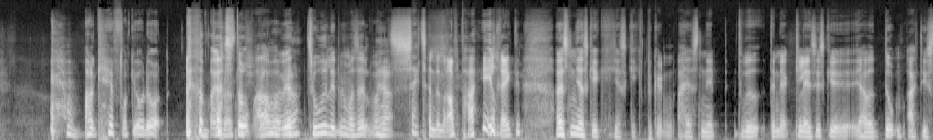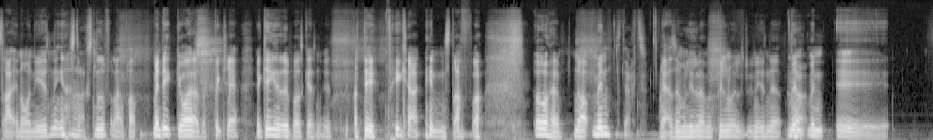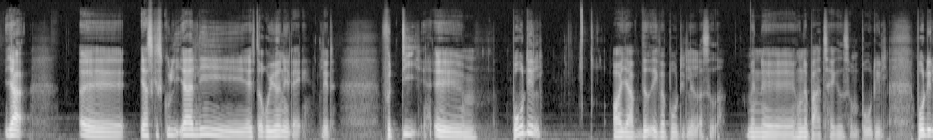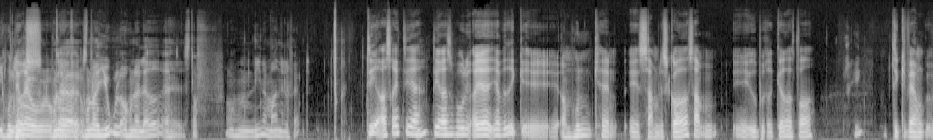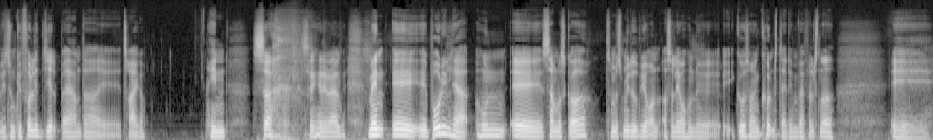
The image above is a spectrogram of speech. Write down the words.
Hold kæft, hvor gjorde det ondt. og jeg stod bare og var ved at tude lidt ved mig selv. Hvor Ja. satan, den ramte bare helt rigtigt. Og jeg sådan, jeg skal ikke, jeg skal ikke begynde. Jeg er sådan et, du ved, den der klassiske, jeg har været dum-agtige streg over næsen, ikke? Jeg har Ja. stået snudet for langt frem. Men det gjorde jeg altså. Beklager. Jeg kiggede ned i postkassen, og jeg- og det fik jeg en straf for. Åh, Nå, men Stærkt. Ja, så jeg må lige lade være med at pille mig lidt i næsen her. Men, Ja. ja. men øh, jeg, øh, jeg skal skulle lige, jeg er lige efter rygerne i dag, lidt. Fordi øh, Bodil, og jeg ved ikke, hvad Bodil ellers hedder, men øh, hun er bare tagget som Bodil. Bodil, hun, Hun, laver er jo, hun, er, kunst. hun er jul, og hun er lavet af stof. Og hun ligner meget en elefant. Det er også rigtigt, ja. Mm. Det er også Bodil. Og jeg, jeg ved ikke, øh, om hun kan øh, samle skodder sammen øh, ude på gader og stræder. Måske. det kan være, hun, hvis hun kan få lidt hjælp af ham, der øh, trækker hende, så, så kan det være okay. Men øh, øh, Bodil her, hun øh, samler skodder, som er smidt ud på jorden, og så laver hun øh, i går så en kunst af det, i hvert fald sådan noget. Øh,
